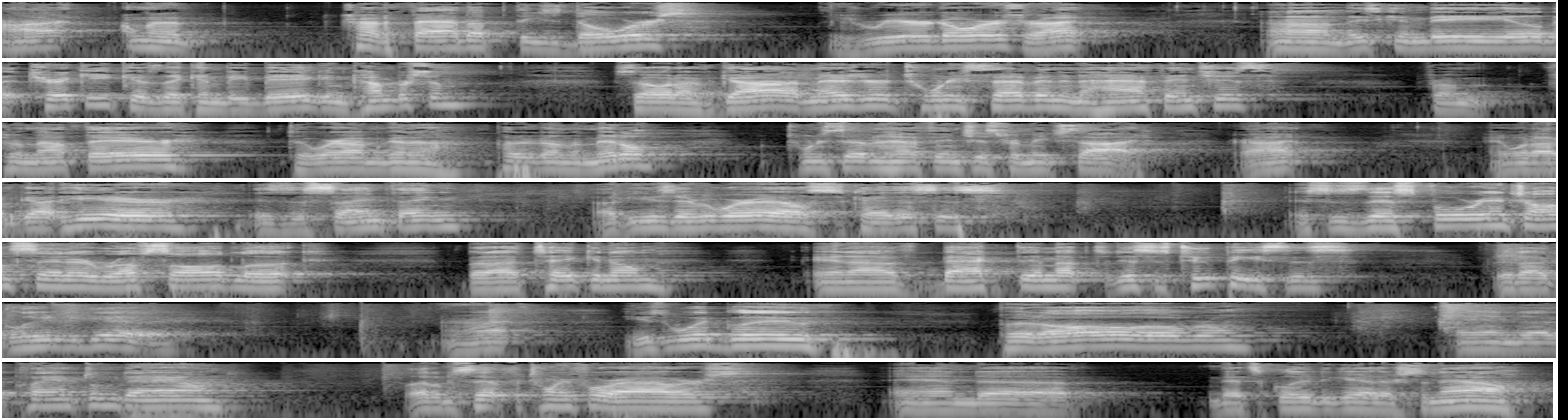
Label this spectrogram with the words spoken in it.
All right, I'm gonna try to fab up these doors, these rear doors, right? Um, these can be a little bit tricky because they can be big and cumbersome. So what I've got, I measured 27 and a half inches from, from out there to where I'm gonna put it on the middle, 27 and a half inches from each side, right? And what I've got here is the same thing I've used everywhere else. Okay, this is, this is this four inch on center, rough sawed look, but I've taken them and I've backed them up to, this is two pieces that I glued together. All right, use wood glue, put it all over them and uh, clamped them down, let them sit for 24 hours and uh, that's glued together. So now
